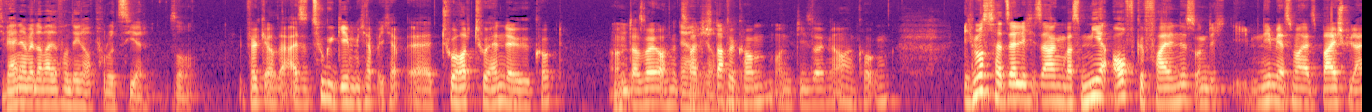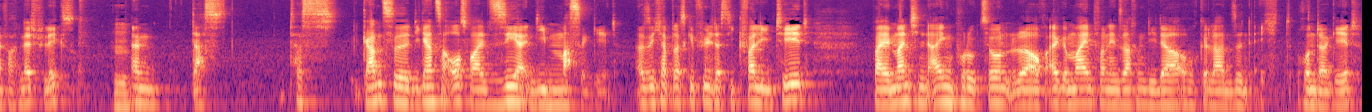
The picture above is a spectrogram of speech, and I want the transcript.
die werden ja mittlerweile von denen auch produziert. So. Also- zugegeben, ich habe ich hab, äh, Too Hot to Handle geguckt und Mhm. da soll ja auch eine Ja, zweite ich auch. Staffel kommen und die soll ich mir auch angucken. Ich muss tatsächlich sagen, was mir aufgefallen ist, und ich nehme jetzt mal als Beispiel einfach Netflix, Hm. ähm, dass das ganze, die ganze Auswahl sehr in die Masse geht. Also ich habe das Gefühl, dass die Qualität bei manchen Eigenproduktionen oder auch allgemein von den Sachen, die da hochgeladen sind, echt runtergeht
